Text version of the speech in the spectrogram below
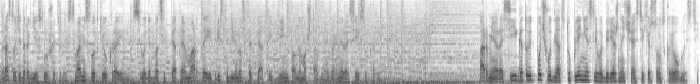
Здравствуйте, дорогие слушатели! С вами «Сводки Украины». Сегодня 25 марта и 395-й день полномасштабной войны России с Украиной. Армия России готовит почву для отступления с левобережной части Херсонской области.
